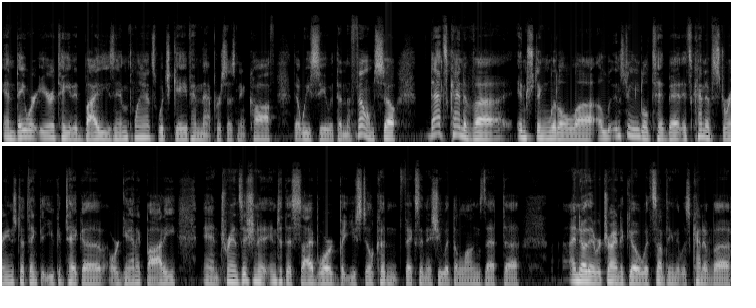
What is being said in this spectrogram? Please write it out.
and they were irritated by these implants, which gave him that persistent cough that we see within the film. So that's kind of a interesting little uh, interesting little tidbit. It's kind of strange to think that you could take a organic body and transition it into this cyborg, but you still couldn't fix an issue with the lungs. That uh, I know they were trying to go with something that was kind of a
